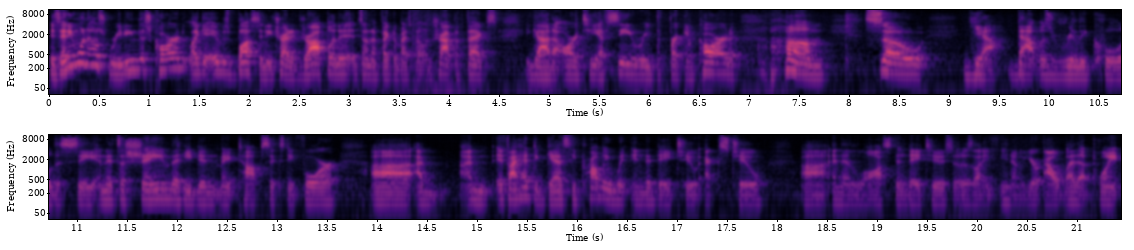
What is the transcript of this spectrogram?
"Is anyone else reading this card?" Like it was busted. He tried to droplet it. It's unaffected by spell and trap effects. You got to RTFC read the freaking card. Um, so yeah, that was really cool to see, and it's a shame that he didn't make top 64. Uh, I, I'm, if I had to guess, he probably went into day two X two. Uh, and then lost in day two. So it was like, you know, you're out by that point.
